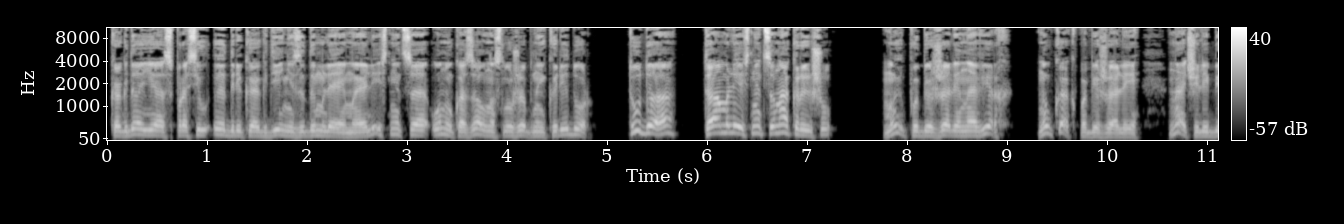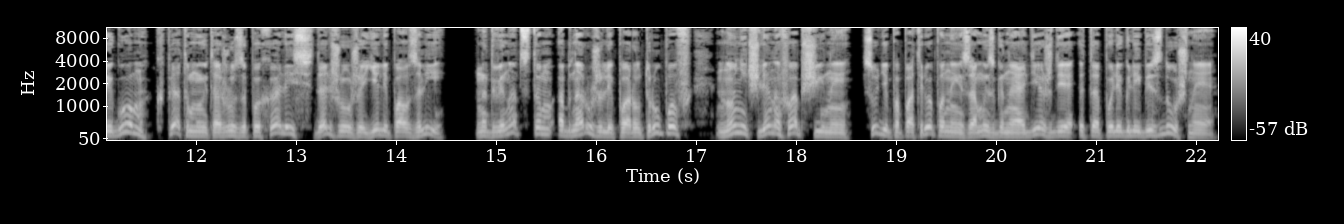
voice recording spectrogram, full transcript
Когда я спросил Эдрика, где незадымляемая лестница, он указал на служебный коридор. «Туда, там лестница на крышу». Мы побежали наверх, ну как побежали? Начали бегом, к пятому этажу запыхались, дальше уже еле ползли. На двенадцатом обнаружили пару трупов, но не членов общины. Судя по потрепанной и замызганной одежде, это полегли бездушные.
